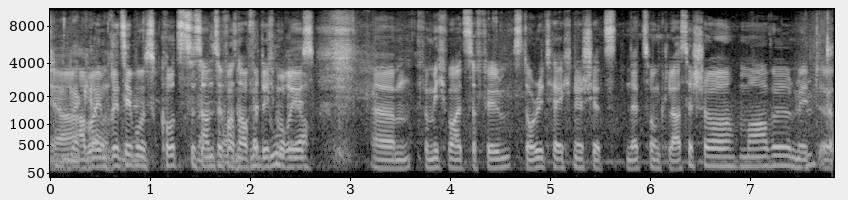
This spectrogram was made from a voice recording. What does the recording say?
Ja, aber im Prinzip, um es kurz zusammenzufassen, auch für dich, Maurice, ähm, für mich war jetzt der Film storytechnisch jetzt nicht so ein klassischer Marvel mit äh,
